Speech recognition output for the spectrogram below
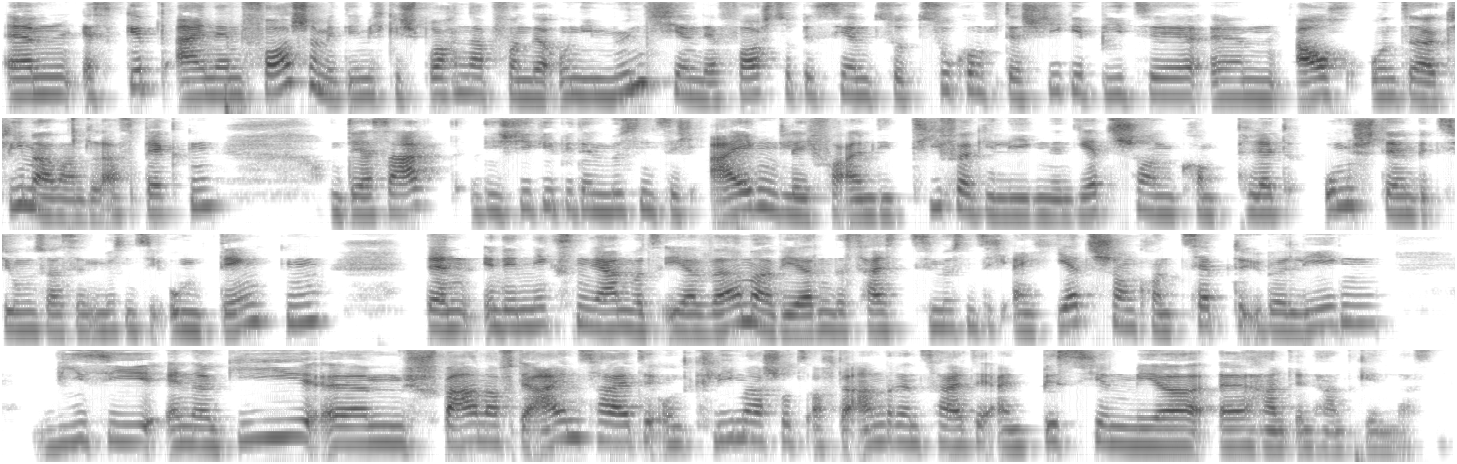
Ähm, es gibt einen Forscher, mit dem ich gesprochen habe, von der Uni München, der forscht so ein bisschen zur Zukunft der Skigebiete, ähm, auch unter Klimawandelaspekten. Und der sagt, die Skigebiete müssen sich eigentlich, vor allem die tiefer gelegenen, jetzt schon komplett umstellen, beziehungsweise müssen sie umdenken. Denn in den nächsten Jahren wird es eher wärmer werden. Das heißt, sie müssen sich eigentlich jetzt schon Konzepte überlegen, wie sie Energie ähm, sparen auf der einen Seite und Klimaschutz auf der anderen Seite ein bisschen mehr äh, Hand in Hand gehen lassen.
